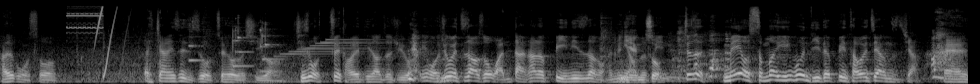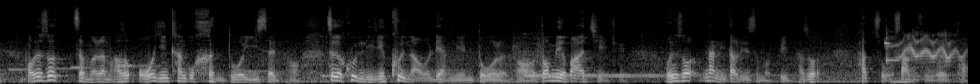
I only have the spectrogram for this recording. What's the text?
他就跟我说。哎，江医师，你是我最后的希望。其实我最讨厌听到这句话，因为我就会知道说完蛋，他的病一定是那种很严重，就是没有什么问题的病才会这样子讲。哎，我就说怎么了嘛？他说我已经看过很多医生，哦，这个困题已经困扰我两年多了，哦，都没有办法解决。我就说那你到底是什么病？他说他左上腹会痛。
